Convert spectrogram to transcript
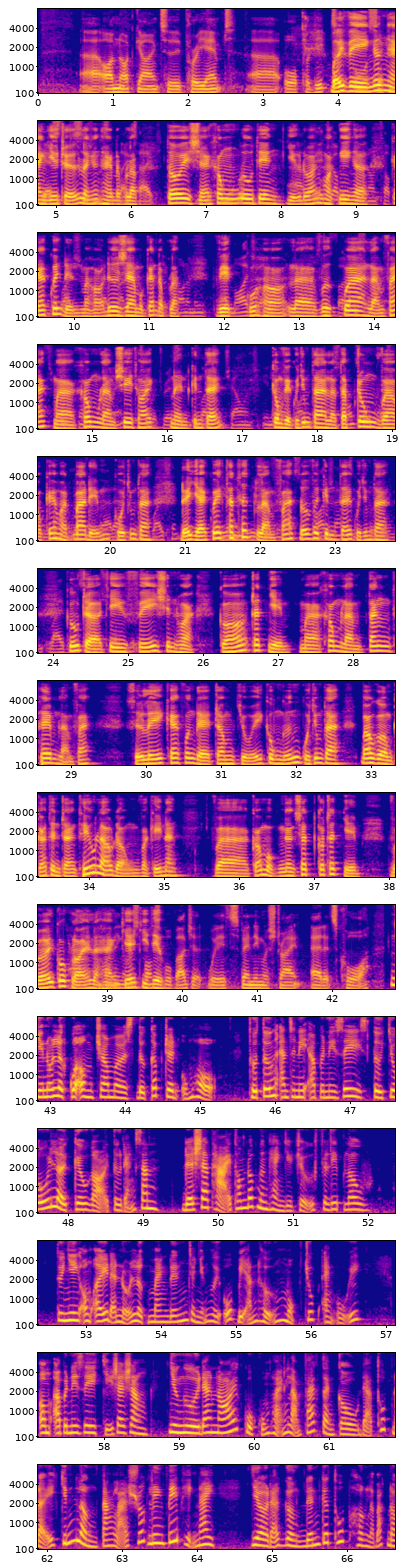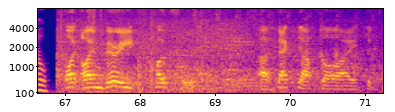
uh, I'm not going to preempt uh, bởi vì ngân hàng dự trữ là ngân hàng độc lập, tôi sẽ không ưu tiên dự đoán hoặc nghi ngờ các quyết định mà họ đưa ra một cách độc lập. Việc của họ là vượt qua lạm phát mà không làm suy thoái nền kinh tế. Công việc của chúng ta là tập trung vào kế hoạch 3 điểm của chúng ta để giải quyết thách thức lạm phát đối với kinh tế của chúng ta, cứu trợ chi phí sinh hoạt có trách nhiệm mà không làm tăng thêm lạm phát xử lý các vấn đề trong chuỗi cung ứng của chúng ta, bao gồm cả tình trạng thiếu lao động và kỹ năng, và có một ngân sách có trách nhiệm với cốt lõi là hạn chế chi tiêu. Những nỗ lực của ông Chalmers được cấp trên ủng hộ. Thủ tướng Anthony Albanese từ chối lời kêu gọi từ đảng xanh để sa thải thống đốc ngân hàng dự trữ Philip Lowe. Tuy nhiên, ông ấy đã nỗ lực mang đến cho những người Úc bị ảnh hưởng một chút an ủi. Ông Albanese chỉ ra rằng nhiều người đang nói cuộc khủng hoảng lạm phát toàn cầu đã thúc đẩy 9 lần tăng lãi suất liên tiếp hiện nay, giờ đã gần đến kết thúc hơn là bắt đầu.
